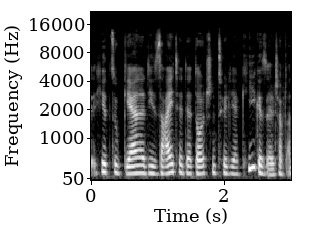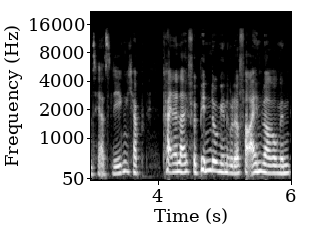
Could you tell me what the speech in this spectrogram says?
hierzu gerne die Seite der Deutschen Zöliakie-Gesellschaft ans Herz legen. Ich habe keinerlei Verbindungen oder Vereinbarungen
